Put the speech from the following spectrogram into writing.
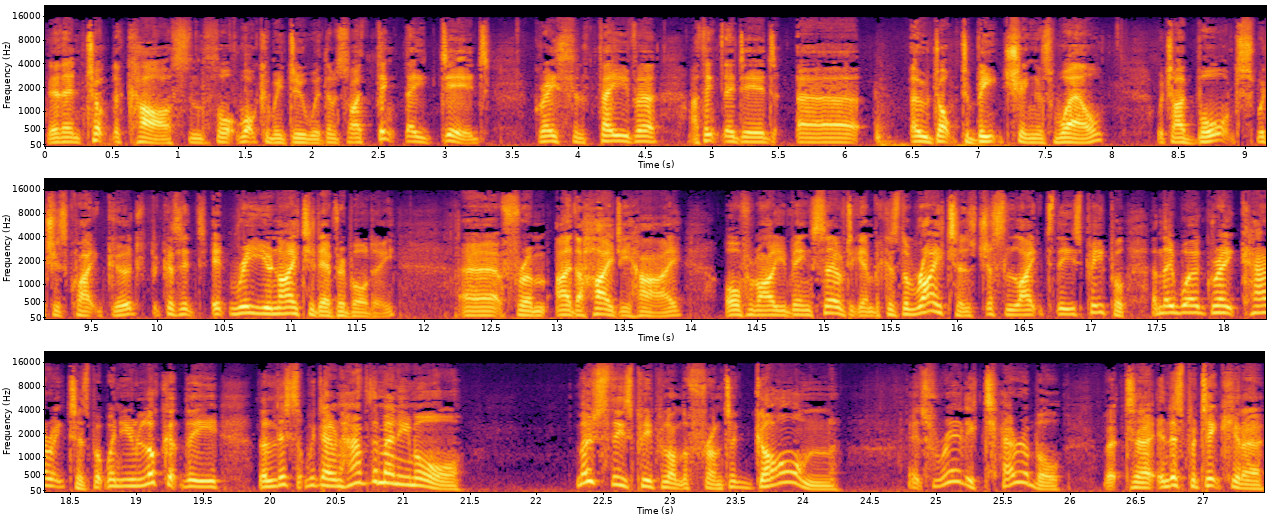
they then took the cast and thought, what can we do with them? So I think they did Grace and Favour. I think they did uh, Oh Dr. Beeching as well, which I bought, which is quite good because it, it reunited everybody uh, from either Hi-de-Hi or from Are You Being Served Again? Because the writers just liked these people, and they were great characters. But when you look at the, the list, we don't have them anymore. Most of these people on the front are gone. It's really terrible. But uh, in this particular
